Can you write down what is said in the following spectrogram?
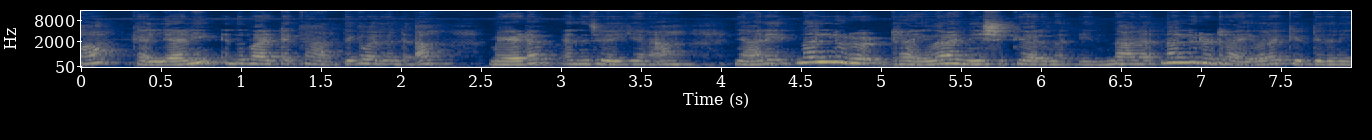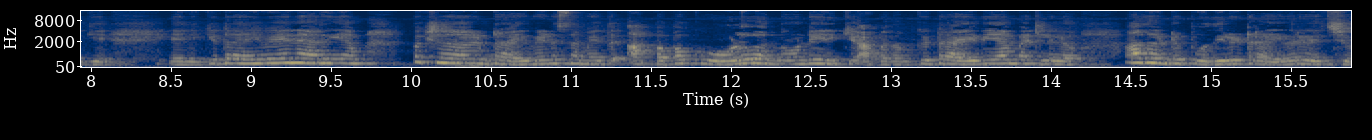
ആ കല്യാണി എന്ന് പറഞ്ഞിട്ട് കാർത്തിക വരുന്നുണ്ട്. ആ മേഡം എന്ന് ചോദിക്കുകയാണ്. ആ ഞാൻ നല്ലൊരു ഡ്രൈവർ അന്വേഷിക്കുമായിരുന്നു ഇന്നാണ് നല്ലൊരു ഡ്രൈവറെ കിട്ടിയത് എനിക്ക്. എനിക്ക് ഡ്രൈവ് ചെയ്യാൻ അറിയാം. പക്ഷെ ഡ്രൈവ് ചെയ്യുന്ന സമയത്ത് അപ്പപ്പോൾ കോൾ വന്നുകൊണ്ടേയിരിക്കും. അപ്പം നമുക്ക് ഡ്രൈവ് ചെയ്യാൻ പറ്റില്ലല്ലോ. അതുകൊണ്ട് പുതിയൊരു ഡ്രൈവർ വെച്ചു.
